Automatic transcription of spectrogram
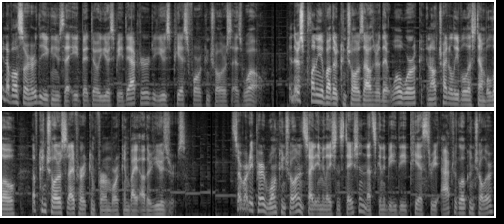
And I've also heard that you can use that 8BitDo USB adapter to use PS4 controllers as well. And there's plenty of other controllers out there that will work, and I'll try to leave a list down below of controllers that I've heard confirmed working by other users. So I've already paired one controller inside Emulation Station, that's going to be the PS3 Afterglow controller,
